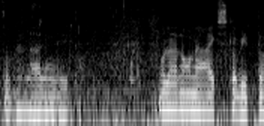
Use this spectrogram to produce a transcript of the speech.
Sobrang lalim dito. Wala nung na-excavate to.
